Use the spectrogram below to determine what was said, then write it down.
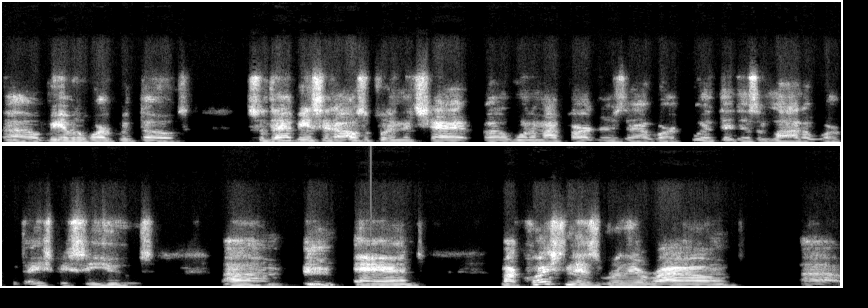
uh, be able to work with those. So that being said, I also put in the chat uh, one of my partners that I work with that does a lot of work with HBCUs. Um, and my question is really around uh,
